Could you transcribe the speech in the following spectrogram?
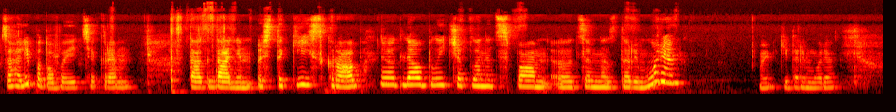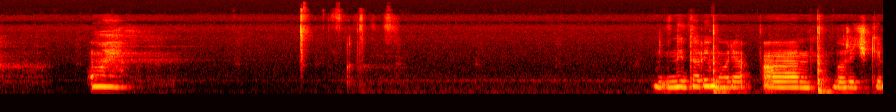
Взагалі подобається крем. Так, далі. Ось такий скраб е, для обличчя Planet Spa. Е, Це в нас Дари моря. Ой, які дари моря. Ой. Не дари моря, а божечки.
